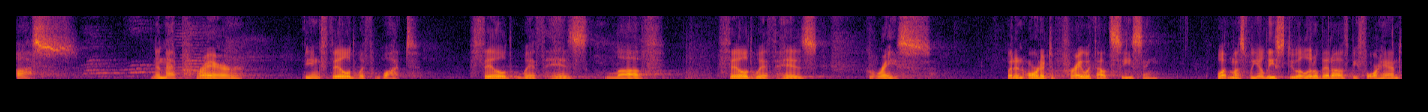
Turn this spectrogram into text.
us. And in that prayer, being filled with what? Filled with His love, filled with His grace. But in order to pray without ceasing, what must we at least do a little bit of beforehand?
